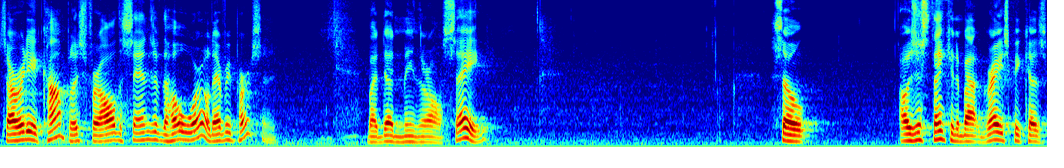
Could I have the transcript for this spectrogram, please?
It's already accomplished for all the sins of the whole world, every person but it doesn't mean they're all saved. So I was just thinking about grace because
